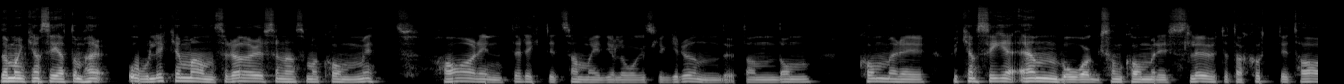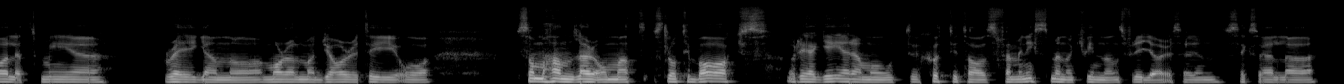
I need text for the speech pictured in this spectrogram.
Där man kan se att de här olika mansrörelserna som har kommit har inte riktigt samma ideologiska grund utan de kommer i, vi kan se en våg som kommer i slutet av 70-talet med Reagan och Moral Majority och som handlar om att slå tillbaks och reagera mot 70-talsfeminismen och kvinnans frigörelse, den sexuella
